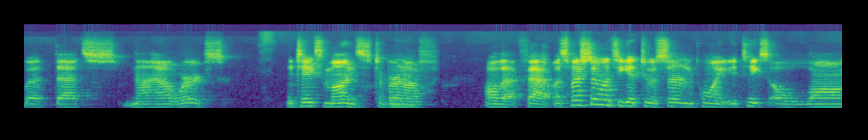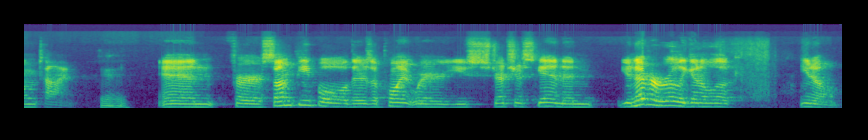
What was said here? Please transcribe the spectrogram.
But that's not how it works. It takes months to burn Mhm. off all that fat, especially once you get to a certain point. It takes a long time. Mhm. And for some people, there's a point where you stretch your skin, and you're never really gonna look, you know,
